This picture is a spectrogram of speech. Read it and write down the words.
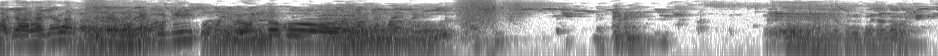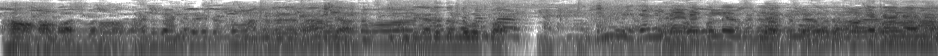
হাজার হাজার কোটি কোটি দণ্ডবোধ হ্যাঁ হ্যাঁ হ্যাঁ,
